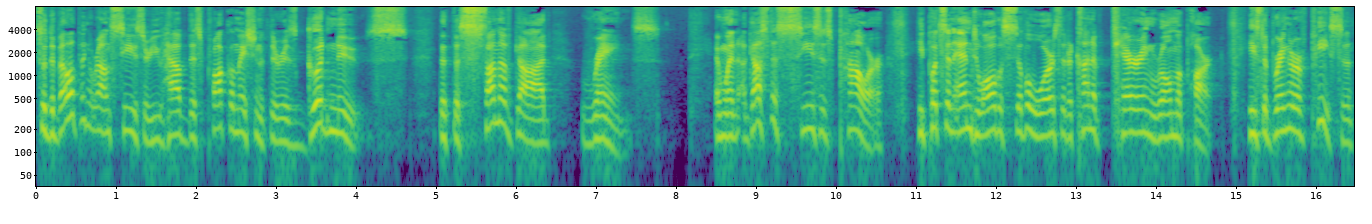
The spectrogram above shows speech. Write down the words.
So, developing around Caesar, you have this proclamation that there is good news that the Son of God reigns. And when Augustus seizes power, he puts an end to all the civil wars that are kind of tearing Rome apart. He's the bringer of peace, and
